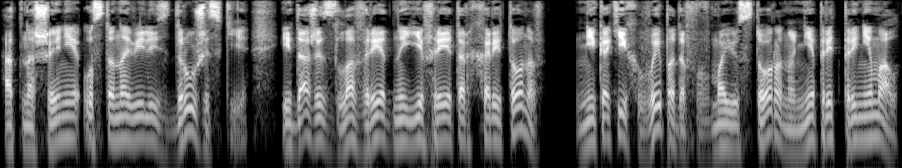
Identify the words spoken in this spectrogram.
отношения установились дружеские, и даже зловредный ефрейтор Харитонов никаких выпадов в мою сторону не предпринимал,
